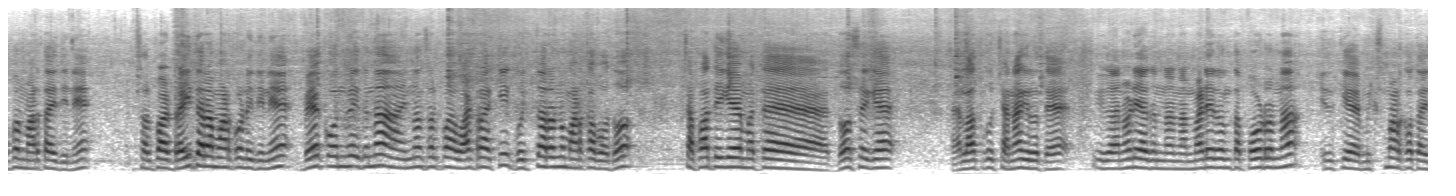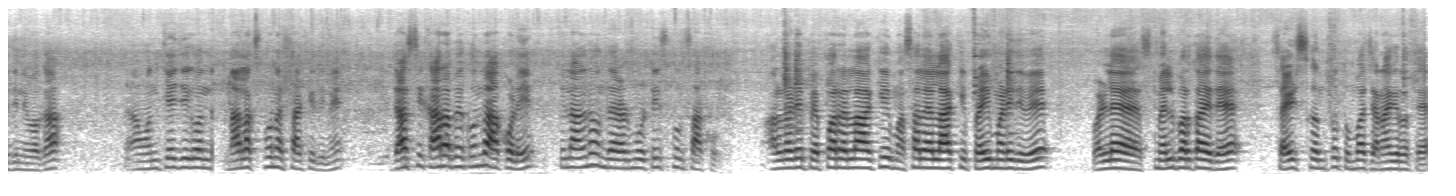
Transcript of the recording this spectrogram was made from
ಓಪನ್ ಮಾಡ್ತಾ ಇದ್ದೀನಿ. ಸ್ವಲ್ಪ ಡ್ರೈ ಥರ ಮಾಡ್ಕೊಂಡಿದ್ದೀನಿ. ಬೇಕು ಅಂದರೆ ಇದನ್ನು ಇನ್ನೊಂದು ಸ್ವಲ್ಪ ವಾಟ್ರ್ ಹಾಕಿ ಗೊಜ್ಜು ಥರನೂ ಮಾಡ್ಕೋಬೋದು. ಚಪಾತಿಗೆ ಮತ್ತು ದೋಸೆಗೆ ಎಲ್ಲದಕ್ಕೂ ಚೆನ್ನಾಗಿರುತ್ತೆ. ಈಗ ನೋಡಿ ಅದನ್ನು ನಾನು ಮಾಡಿರೋಂಥ ಪೌಡ್ರನ್ನ ಇದಕ್ಕೆ ಮಿಕ್ಸ್ ಮಾಡ್ಕೊತಾ ಇದ್ದೀನಿ ಇವಾಗ. ಒಂದು ಕೆ ಜಿಗೆ ಒಂದು ನಾಲ್ಕು ಸ್ಪೂನ್ ಅಷ್ಟು ಹಾಕಿದ್ದೀನಿ. ಜಾಸ್ತಿ ಖಾರ ಬೇಕು ಅಂದರೆ ಹಾಕ್ಕೊಳ್ಳಿ ಇಲ್ಲಾಂದರೆ ಒಂದು ಎರಡು ಮೂರು ಟೀ ಸ್ಪೂನ್ ಸಾಕು. ಆಲ್ರೆಡಿ ಪೆಪ್ಪರ್ ಎಲ್ಲ ಹಾಕಿ, ಮಸಾಲೆ ಎಲ್ಲ ಹಾಕಿ ಫ್ರೈ ಮಾಡಿದ್ದೀವಿ ಒಳ್ಳೆ ಸ್ಮೆಲ್ ಬರ್ತಾ ಇದೆ. ಸೈಡ್ಸ್ಗಂತೂ ತುಂಬ ಚೆನ್ನಾಗಿರುತ್ತೆ.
